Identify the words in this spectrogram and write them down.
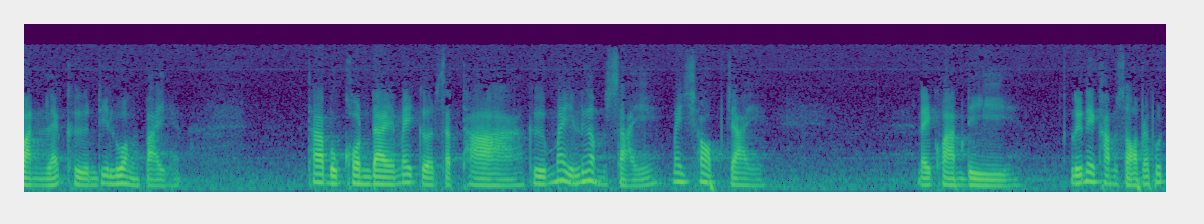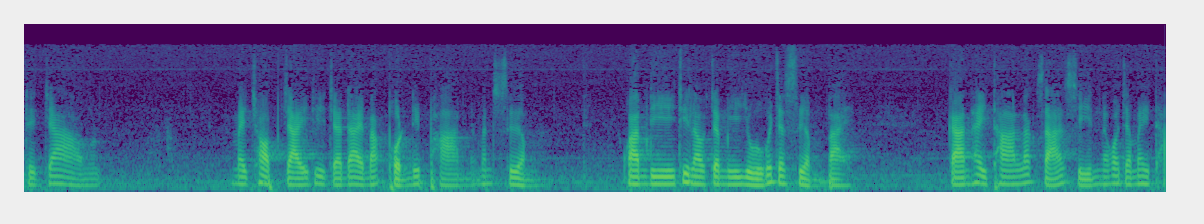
วันและคืนที่ล่วงไป ถ้าบุคคลใดไม่เกิดศรัทธาคือไม่เลื่อมใสไม่ชอบใจ ในความดี หรือในคำสอนพระพุทธเจ้า ไม่ชอบใจที่จะได้มรรคผลนิพพานมันเสื่อม ความดีที่เราจะมีอยู่ก็จะเสื่อมไป การให้ทานรักษาศีลเราก็จะไม่ท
